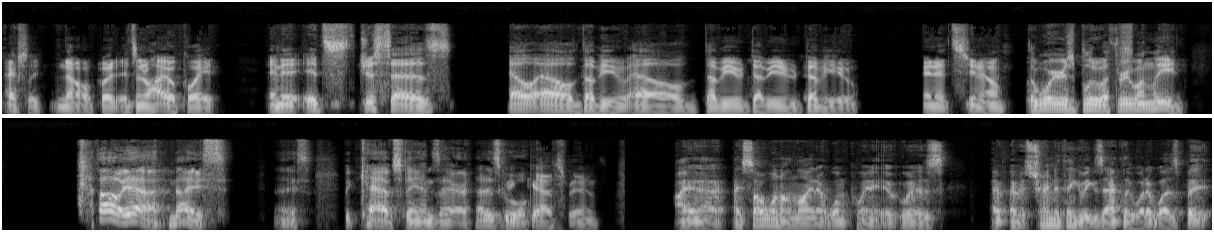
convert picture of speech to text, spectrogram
actually, no, but it's an Ohio plate, and it it's just says LLWLWWW, and it's you know the Warriors blew a three one lead. Oh yeah, nice. Nice. Big Cavs fans there. That is cool. Big Cavs fans. I uh, I saw one online at one point. It was I, I was trying to think of exactly what it was, but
